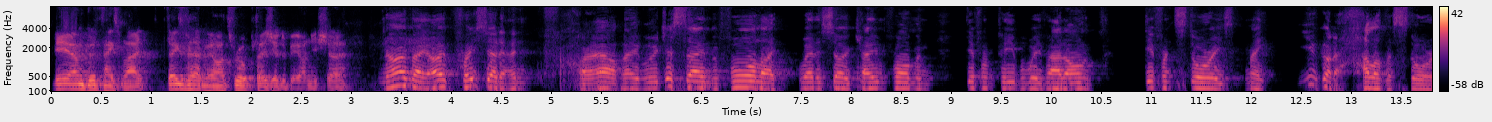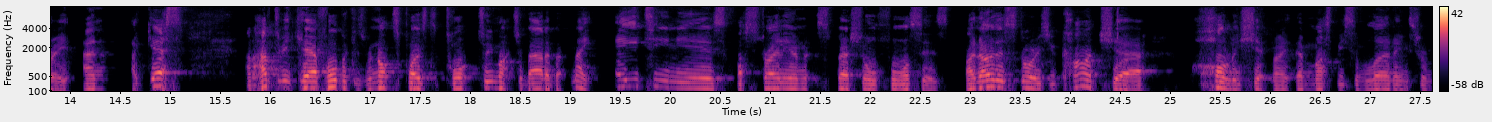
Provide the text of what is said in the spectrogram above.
Yeah, I'm good. Thanks, mate. Thanks for having me on. It's a real pleasure to be on your show. No, mate, I appreciate it. And far out, mate. We were just saying before, like where the show came from and different people we've had on, different stories, mate. You've got a hell of a story, and I guess, and I have to be careful because we're not supposed to talk too much about it. But mate, 18 years Australian Special Forces. I know there's stories you can't share. Holy shit, mate! There must be some learnings from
